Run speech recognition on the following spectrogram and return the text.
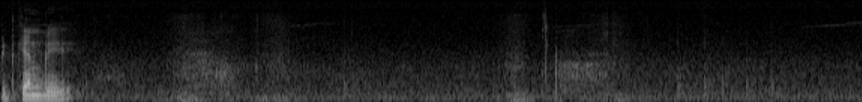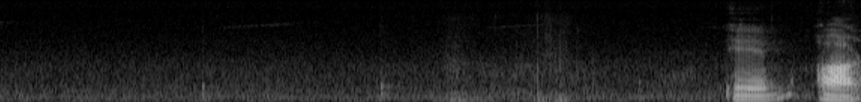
it can be M R.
